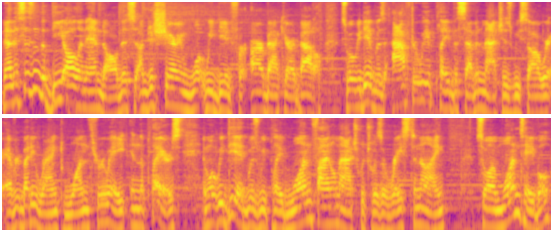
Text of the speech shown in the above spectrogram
Now this isn't the be all and end all, this I'm just sharing what we did for our backyard battle. So what we did was after we had played the seven matches, we saw where everybody ranked one through eight in the players. And what we did was we played one final match, which was a race to nine. So on one table,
